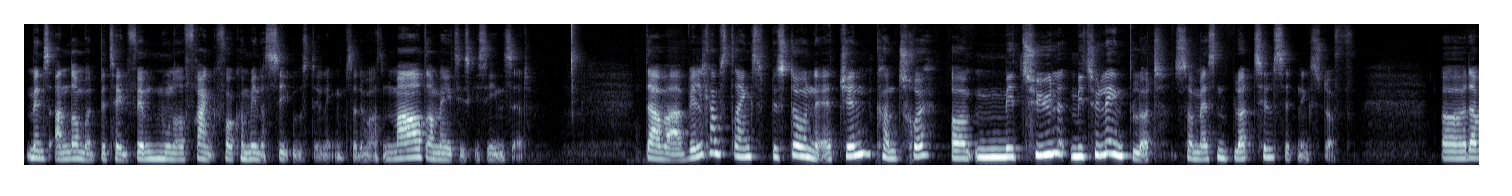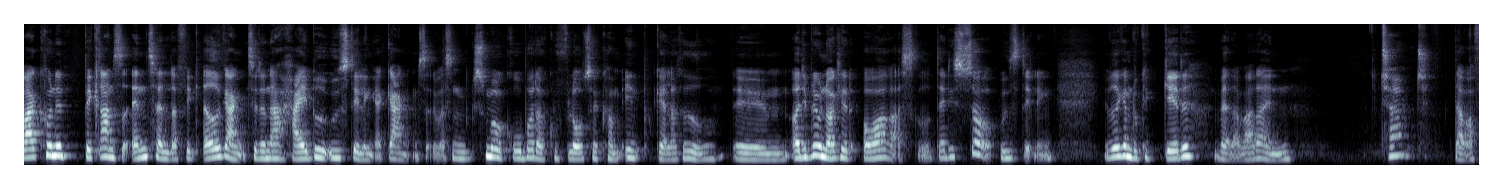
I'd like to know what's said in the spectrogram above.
mens andre måtte betale 1500 frank for at komme ind og se udstillingen. Så det var sådan meget dramatisk iscenesat. Der var velkomstdrinks bestående af gin, contrø og metyle, metylenblåt, som er sådan et blåt tilsætningsstof. Og der var kun et begrænset antal, der fik adgang til den her hypede udstilling af gangen, så det var sådan små grupper, der kunne få lov til at komme ind på galleriet. Øhm, og de blev nok lidt overrasket, da de så udstillingen. Jeg ved ikke, om du kan gætte, hvad der var derinde. Tomt. Der var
